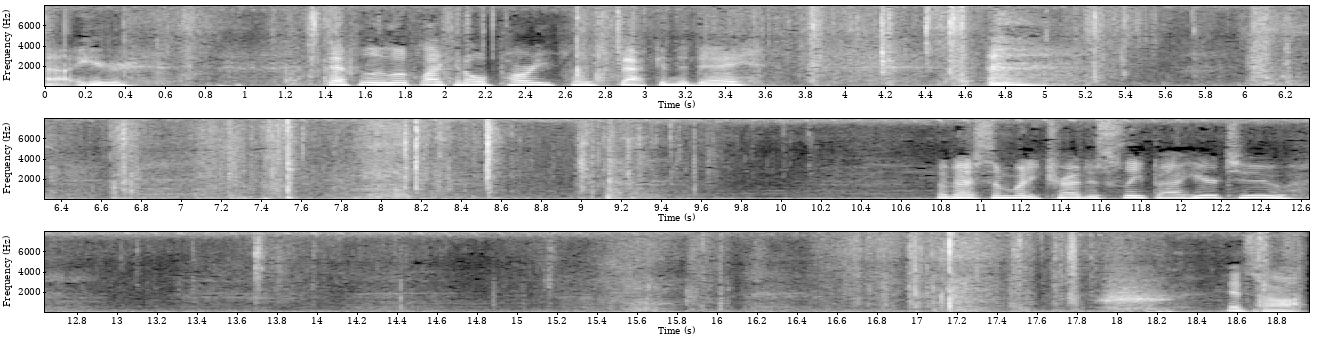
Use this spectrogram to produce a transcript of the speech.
out here. Definitely looked like an old party place back in the day. I bet somebody tried to sleep out here too. It's hot.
